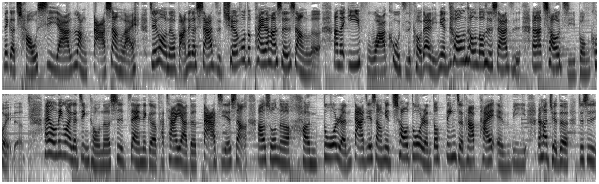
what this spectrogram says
那个潮汐呀浪打上来，结果呢把那个沙子全部都拍到他身上了，他的衣服啊裤子口袋里面通通都是沙子，让他超级崩溃的。还有另外一个镜。头呢是在那个 Pattaya 的大街上，他说呢，很多人，大街上面超多人都盯着他拍 MV，让他觉得就是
